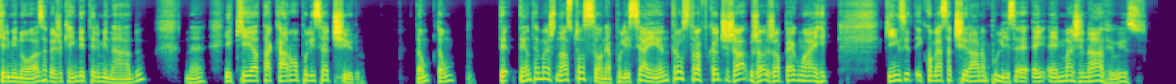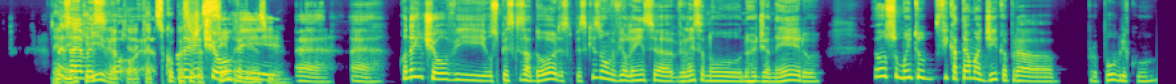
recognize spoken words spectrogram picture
criminosa, veja que é indeterminado, né? E que atacaram a polícia a tiro. Então, então tenta imaginar a situação, né? A polícia entra, os traficantes já, já, já pegam um AR-15 e começa a atirar na polícia. É, é, é imaginável isso? É, é, é incrível mas, que, a, que, a, desculpa seja a sempre ouve, a mesma. Né? É. Quando a gente ouve os pesquisadores que pesquisam violência, violência no, no Rio de Janeiro, eu ouço muito, fica até uma dica para o público.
